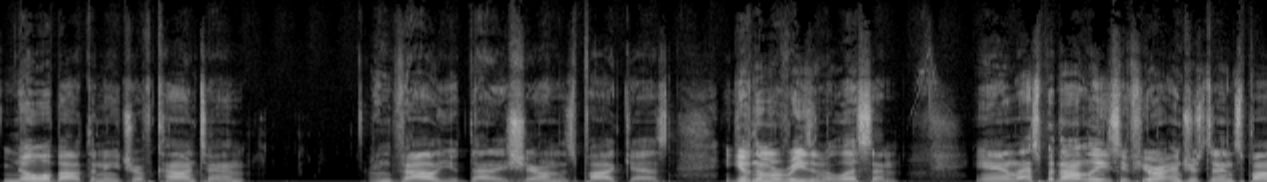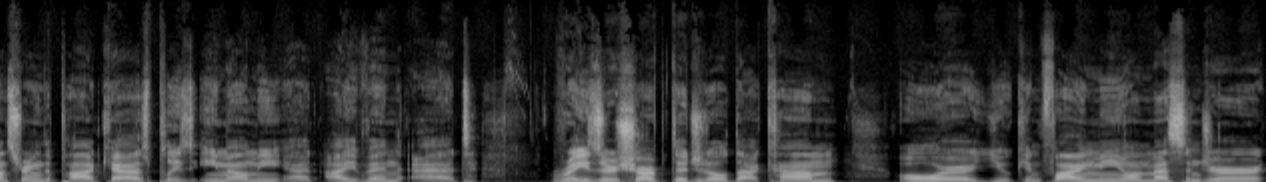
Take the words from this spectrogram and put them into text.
know about the nature of content and value that I share on this podcast and give them a reason to listen. And last but not least, if you are interested in sponsoring the podcast, please email me at ivan at razorsharpdigital.com or you can find me on Messenger,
